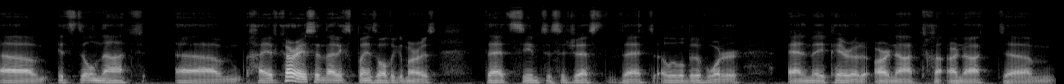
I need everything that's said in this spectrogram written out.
um, it's still not um, kares, and that explains all the gemaras that seem to suggest that a little bit of water and may perot are not are not um,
